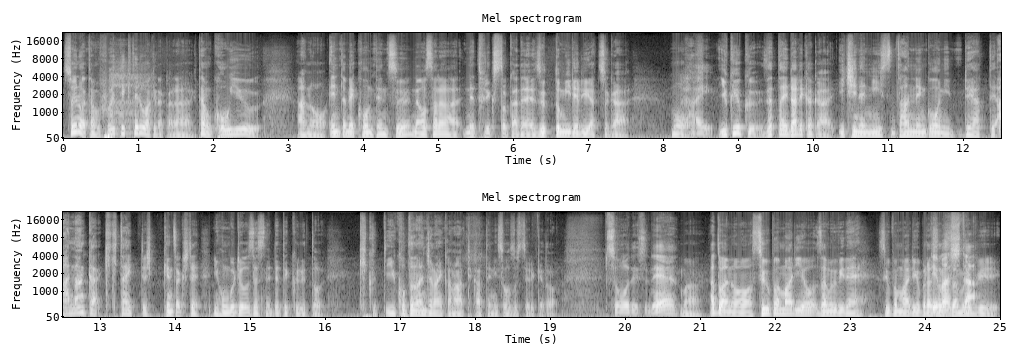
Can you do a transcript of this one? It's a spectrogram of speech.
そういうのが多分増えてきてるわけだから多分こういうあのエンタメコンテンツなおさら Netflix とかでずっと見れるやつがもう、はい。ゆくゆく絶対誰かが1年2 3年後に出会ってあなんか聞きたいって検索して日本語上手ですね出てくると聞くっていうことなんじゃないかなって勝手に想像してるけどそうですねまあ、あとあの、スーパーマリオ・ザ・ムービーで、スーパーマリオ・ブラザーズ・ザ・ムービー。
